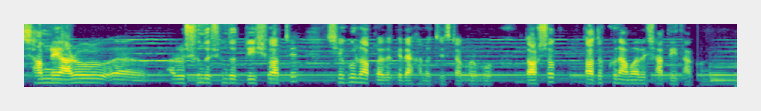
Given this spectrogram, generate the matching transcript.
সামনে আরও আরও আরও সুন্দর সুন্দর দৃশ্য আছে, সেগুলো আপনাদেরকে দেখানোর চেষ্টা করব। দর্শক, ততক্ষণ আমাদের সাথেই থাকুন।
